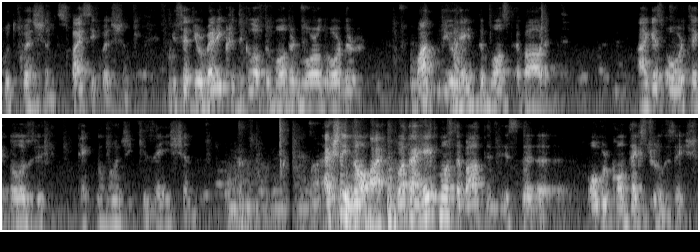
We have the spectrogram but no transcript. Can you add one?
good question, spicy question. You said you're very critical of the modern world order. What do you hate the most about it? I guess over technology technologicization. Actually, no. I, what I hate most about it is the uh, over contextualization.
